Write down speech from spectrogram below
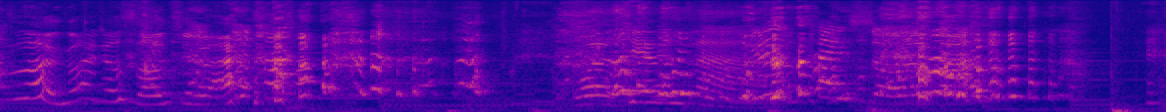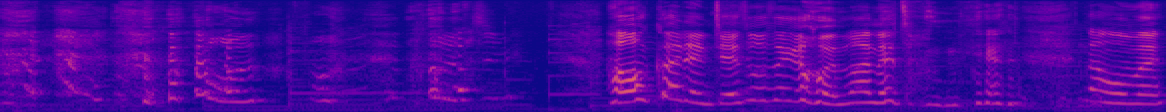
是不是很快就熟起来？我的天哪！因为你太熟了。我我我好快点结束这个混乱的场面。那我们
